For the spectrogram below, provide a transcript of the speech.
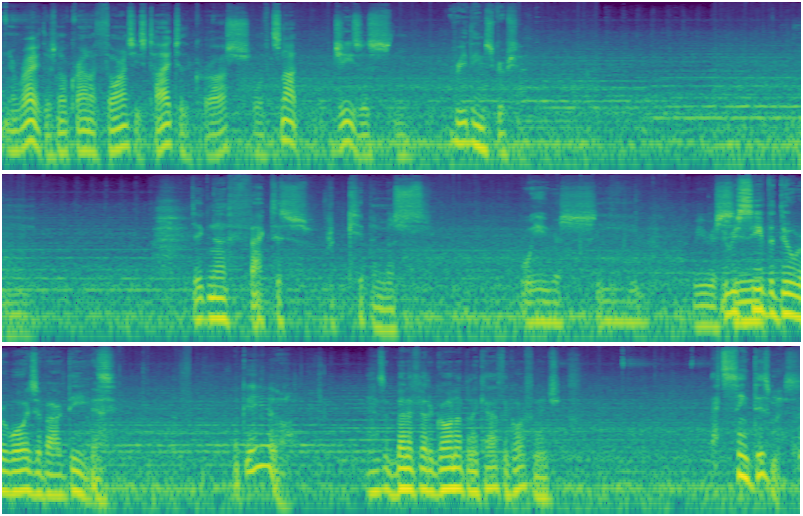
you're right. There's no crown of thorns. He's tied to the cross. Well, if it's not Jesus, Read the inscription. digna factis recipimus. We receive. We receive. We receive. the due rewards of our deeds. Look at you. It's a benefit of growing up in a Catholic orphanage. That's St. Dismas.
